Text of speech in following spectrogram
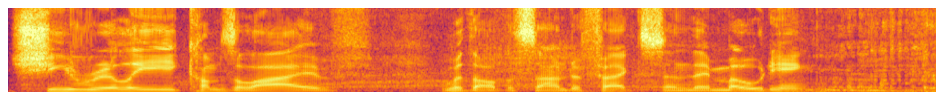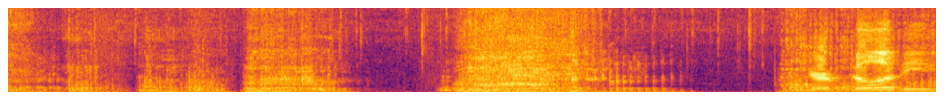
She really comes alive with all the sound effects and the emoting. Your ability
